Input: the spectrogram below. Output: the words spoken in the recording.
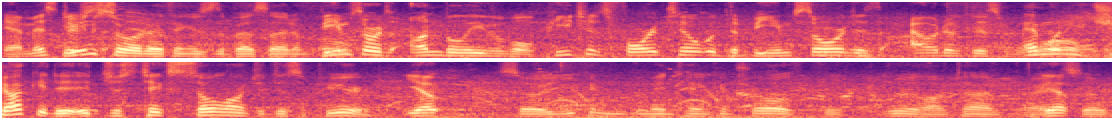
Yeah, Mr. Beam sword I think is the best item. Beam Sword's unbelievable. Peach's forward tilt with the Beam Sword is out of this world. And when you chuck it, it, it just takes so long to disappear. Yep. So you can maintain control for a really long time. All right, Yep. so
